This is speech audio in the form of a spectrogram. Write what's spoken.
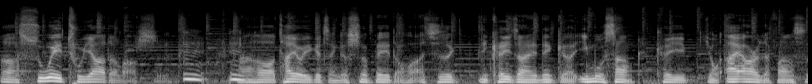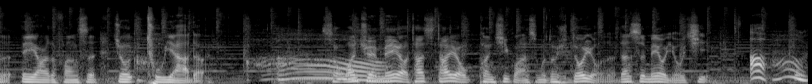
呃，数位涂鸦的老师，嗯，然后他有一个整个设备的话，其实你可以在那个荧幕上可以用 I R 的方式、A R 的方式就涂鸦的，哦，完全没有，它它有喷漆管，什么东西都有的，但是没有油漆。哦哦，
